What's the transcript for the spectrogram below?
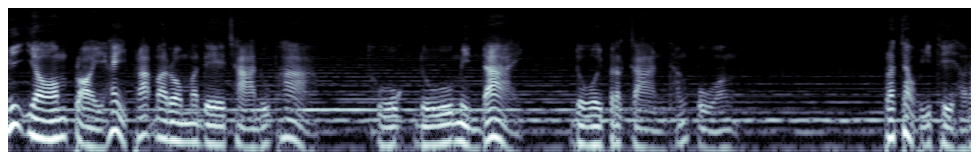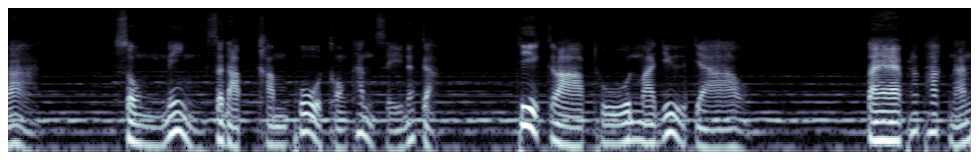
มิยอมปล่อยให้พระบรมเดชานุภาพ ถูกดูหมิ่นได้ โดยประการทั้งปวง พระเจ้าวิเทหราช ทรงนิ่งสดับคำพูดของท่านเสนกะ ที่กราบทูลมายืดยาว แต่พระพักนั้น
